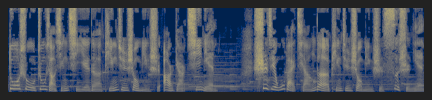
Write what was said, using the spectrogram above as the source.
多数中小型企业的平均寿命是二点七年，世界五百强的平均寿命是四十年。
